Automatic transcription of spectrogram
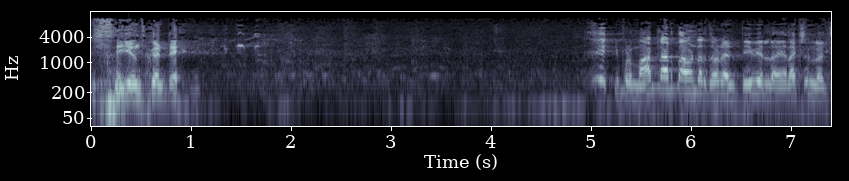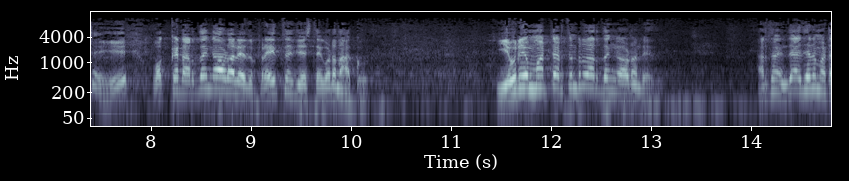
ఎందుకంటే ఇప్పుడు మాట్లాడుతూ ఉంటారు చూడండి టీవీలో ఎలక్షన్లు వచ్చాయి. ఒక్కటి అర్థం కావడం లేదు. ప్రయత్నం చేస్తే కూడా నాకు. ఎవరేం మాట్లాడుతుంటారో అర్థం కావడం లేదు. అర్థమైంది? అదేనమాట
